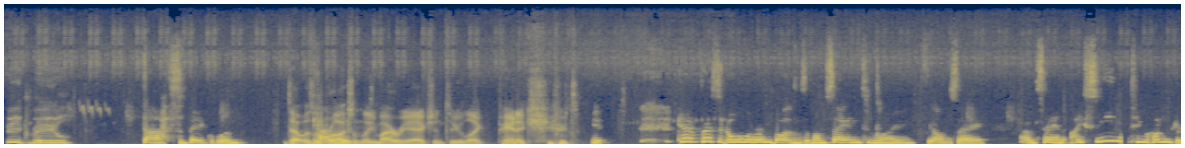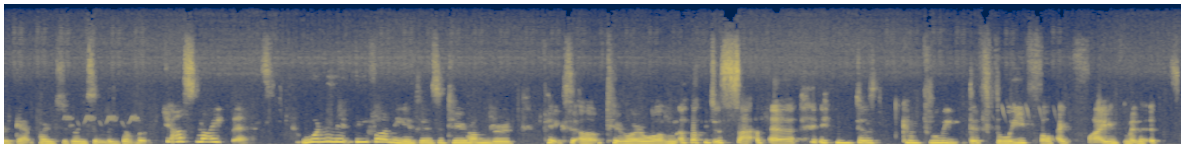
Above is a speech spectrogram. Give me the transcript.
Big mail. That's a big one." That was Can you- approximately my reaction to like panic shoot. Yeah. Kept pressing all the wrong buttons, and I'm saying to my fiance, I'm saying, I seen 200 get posted recently that look just like this. Wouldn't it be funny if it's a 200 picks it up 201? And I just sat there in just complete disbelief for like five minutes.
